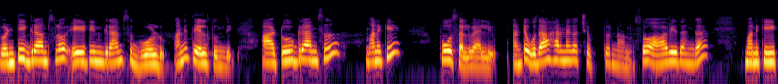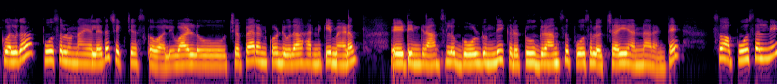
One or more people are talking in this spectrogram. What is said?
ట్వంటీ గ్రామ్స్లో ఎయిటీన్ గ్రామ్స్ గోల్డ్ అని తేలుతుంది. ఆ టూ గ్రామ్స్ మనకి పూసలు వాల్యూ. అంటే ఉదాహరణగా చెప్తున్నాను. సో ఆ విధంగా మనకి ఈక్వల్గా పూసలు ఉన్నాయా లేదా చెక్ చేసుకోవాలి. వాళ్ళు చెప్పారనుకోండి ఉదాహరణకి మేడం ఎయిటీన్ గ్రామ్స్లో గోల్డ్ ఉంది ఇక్కడ టూ గ్రామ్స్ పూసలు వచ్చాయి అన్నారంటే సో ఆ పూసల్ని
